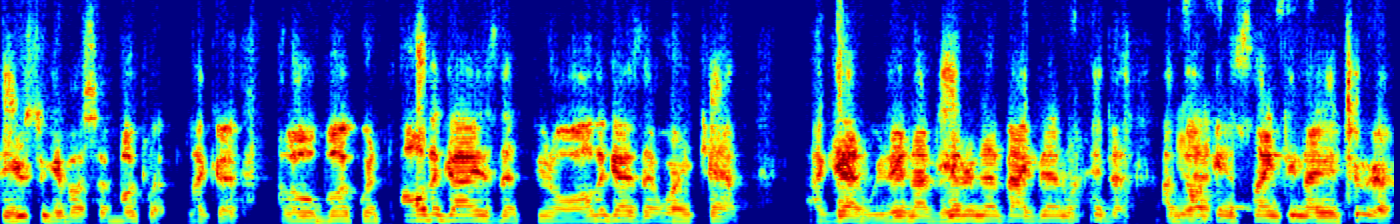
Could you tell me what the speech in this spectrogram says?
they used to give us a booklet, like a, a little book with all the guys that you know, all the guys that were in camp. Again, we didn't have the internet back then. I'm yeah. talking it's 1992 here.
